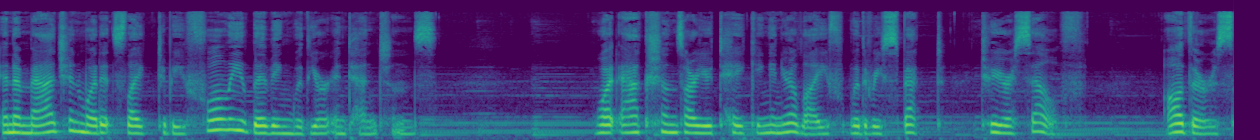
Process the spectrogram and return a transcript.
and imagine what it's like to be fully living with your intentions. What actions are you taking in your life with respect to yourself, others,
